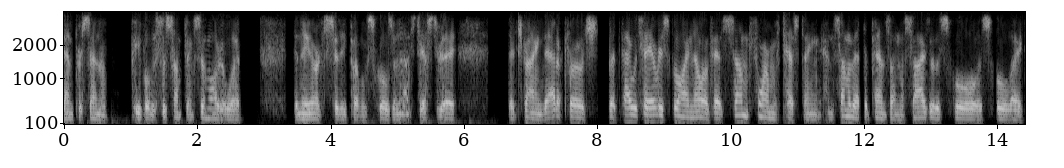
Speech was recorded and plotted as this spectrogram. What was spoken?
10% of people. This is something similar to what the New York City Public Schools announced yesterday. They're trying that approach, but I would say every school I know of has some form of testing, and some of that depends on the size of the school. A school like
